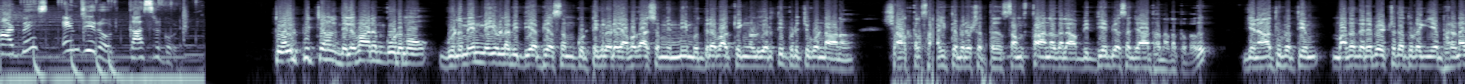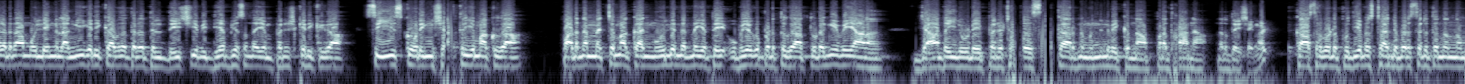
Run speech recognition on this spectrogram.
hardwares M G road Kasaragod. തോൽപ്പിച്ചാൽ നിലവാരം കൂടുമോ? ഗുണമേന്മയുള്ള വിദ്യാഭ്യാസം കുട്ടികളുടെ അവകാശം എന്നീ മുദ്രാവാക്യങ്ങൾ ഉയർത്തിപ്പിടിച്ചുകൊണ്ടാണ് ശാസ്ത്ര സാഹിത്യ പരിഷത്ത് സംസ്ഥാനതല വിദ്യാഭ്യാസ ജാഥ നടത്തുന്നത്. ജനാധിപത്യം മതനിരപേക്ഷത തുടങ്ങിയ ഭരണഘടനാ മൂല്യങ്ങൾ അംഗീകരിക്കാവുന്ന തരത്തിൽ ദേശീയ വിദ്യാഭ്യാസ നയം പരിഷ്കരിക്കുക സിഇ സ്കോറിംഗ് ശാസ്ത്രീയമാക്കുക പഠനം മെച്ചമാക്കാൻ മൂല്യനിർണയത്തെ ഉപയോഗപ്പെടുത്തുക തുടങ്ങിയവയാണ് ജാഥയിലൂടെ പരിഷത്ത് സർക്കാരിന് മുന്നിൽ വയ്ക്കുന്ന പ്രധാന നിർദ്ദേശങ്ങൾ. കാസർഗോഡ് പുതിയ ബസ് സ്റ്റാൻഡ് പരിസരത്ത് നിന്നും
